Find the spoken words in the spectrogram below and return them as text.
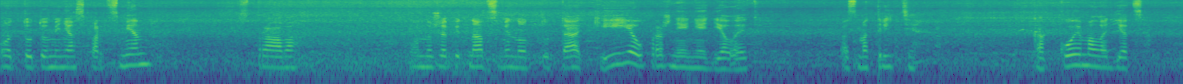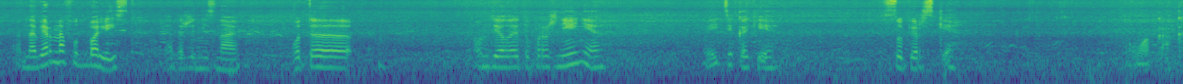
Вот тут у меня спортсмен справа. Он уже 15 минут тут такие упражнения делает. Посмотрите, какой молодец. Наверное, футболист. Я даже не знаю. Вот э, он делает упражнения. Видите, какие суперские. О, как.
